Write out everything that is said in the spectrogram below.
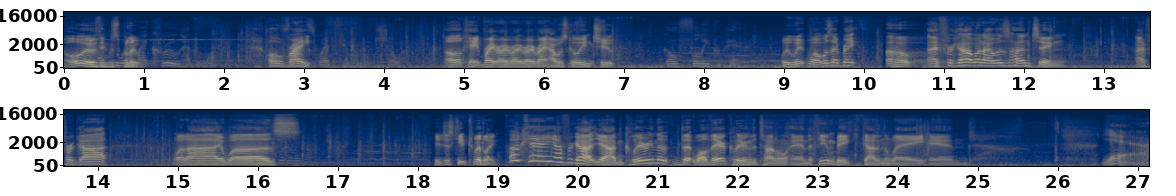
Oh, everything was blue. My crew have been. Oh, right. Where the show up. Oh, okay, right, right, right, right, right. I was going to... Go fully prepared. Wait, wait, what was I break? Oh, I forgot what I was hunting. I forgot what I was... You just keep twiddling. Okay, I forgot. Yeah, I'm clearing the, the... Well, they're clearing the tunnel, and the fume beak got in the way, and... Yeah.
